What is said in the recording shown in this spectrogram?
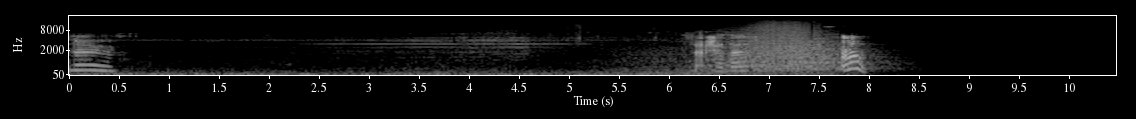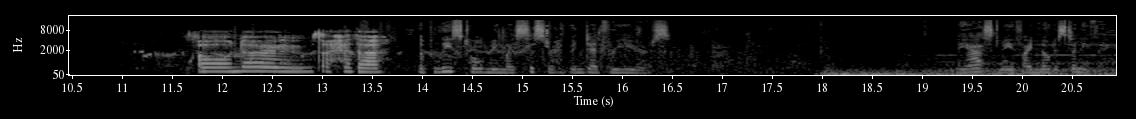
No. Is that Heather? Oh! Oh no, was that Heather? The police told me my sister had been dead for years. They asked me if I'd noticed anything.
